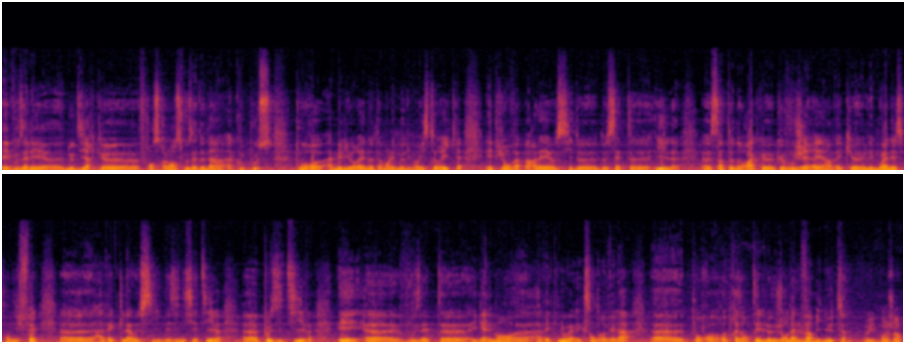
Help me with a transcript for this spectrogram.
et vous allez nous dire que France Relance vous a donné un coup de pouce pour euh, améliorer notamment les monuments historiques. Et puis on va parler aussi de, cette euh, île euh, Saint-Honorat que, vous gérez hein, avec les moines et ce qu'on y fait avec là aussi des initiatives positives. Et vous êtes également avec nous, Alexandre Vella, pour représenter le journal 20 minutes. Oui, bonjour.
